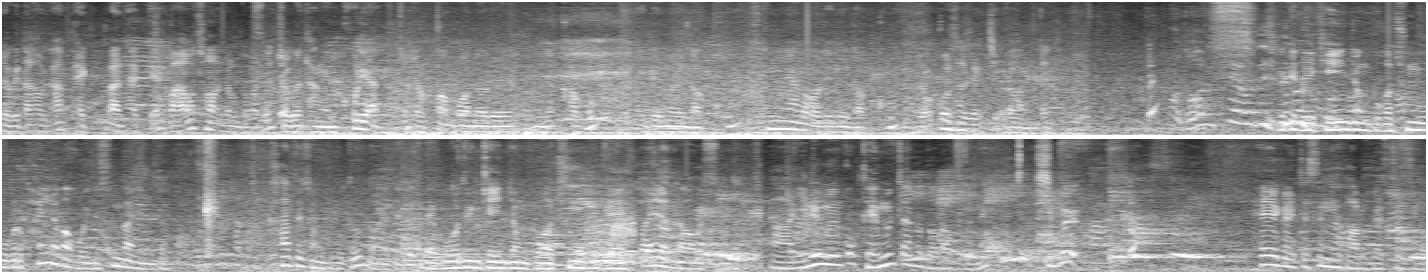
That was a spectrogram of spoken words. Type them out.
여기다가 우리 한 100만 할게. 15,000원 정도거든 저거 당연히 코리아겠죠. 여권 번호를 입력하고 이름을 넣고 생년월일을 넣고 여권 사진 찍으러 갑니다. 이렇게 내 개인정보가 중국으로 팔려가고 있는 순간입니다. 카드 정보도 넣어야 돼요 내 모든 개인정보가 중국에 빨려 들어가고 있습니다. 아 이름은 꼭 대문자로 넣으라고 그러네? 지불 해외 결제 승인 바로 메시지거든요.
